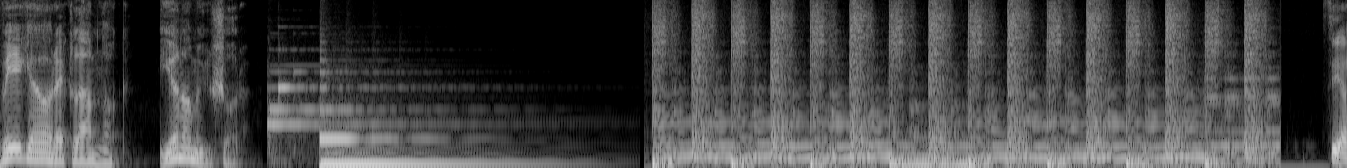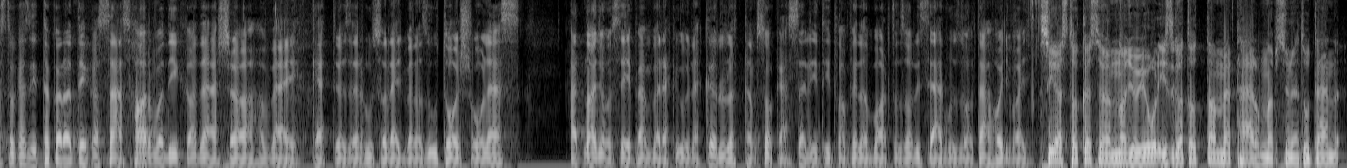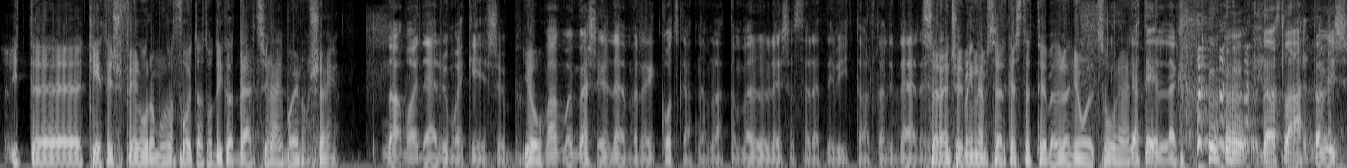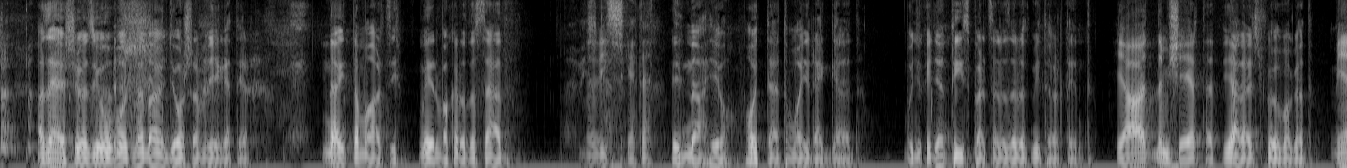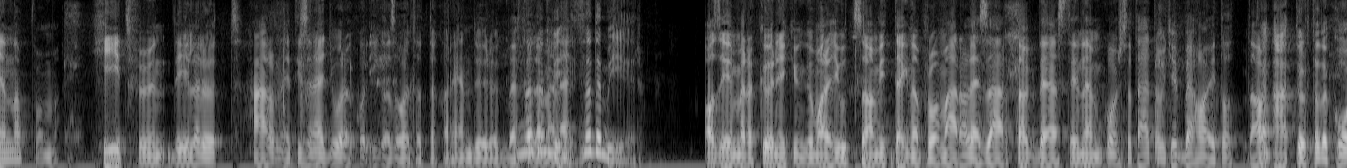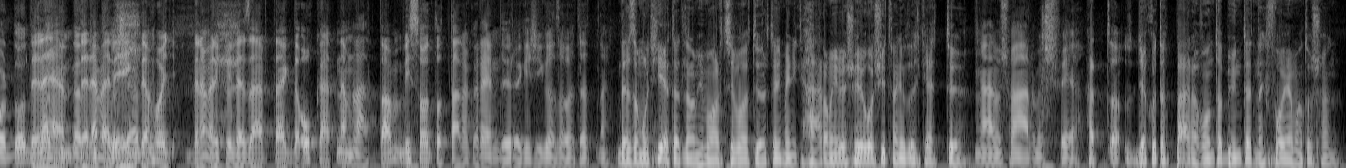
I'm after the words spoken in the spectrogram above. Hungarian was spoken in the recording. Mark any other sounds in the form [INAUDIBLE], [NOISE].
Vége a reklámnak, jön a műsor. Sziasztok, ez itt a Karanték a 103. adása, amely 2021-ben az utolsó lesz. Hát nagyon szép emberek ülnek körülöttem szokás szerint. Itt van például Barta Zoli. Szervusz Zoltán, hogy vagy? Sziasztok, köszönöm, nagyon jól izgatottam, mert három nap szünet után itt eh, két és fél óra múlva folytatódik a darts világbajnokság. Na, majd erről majd később. Jó. Majd, majd meséld el, mert egy kockát nem láttam belőle, és azt szeretném így tartani. De erre... Szerencsé, hogy még nem szerkesztettél belőle 8 órát. Ja, tényleg. [LAUGHS] De azt láttam is. Az első az jó volt, mert nagyon gyorsan véget ért. Na itt a Marci. Miért vakarod a szád? Viszketett. Na, jó. Hogy telt a mai reggeled? Mondjuk egy ilyen 10 perccel ezelőtt mi történt? Ja, nem is értettem. Jelents föl magad. Milyen nap van ma? Hétfőn délelőtt 3-11 órakor igazoltattak a rendőrök Na befele de, menet. miért? Na de miért? Azért, mert a környékünkön van egy utca, amit tegnapról már lezártak, de ezt én nem konstatáltam, úgyhogy behajtottam. Áttörted a kordon? De addig nem, de nem elég, de, hogy, de nem elég, hogy lezárták, de okát nem láttam, viszont ott állnak a rendőrök és igazoltatnak. De ez amúgy hihetetlen, ami Marcival történik. Mennyi három éves a jogosítványod, vagy kettő? Hát most már három és fél. Hát gyakorlatilag pár havonta büntetnek folyamatosan.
